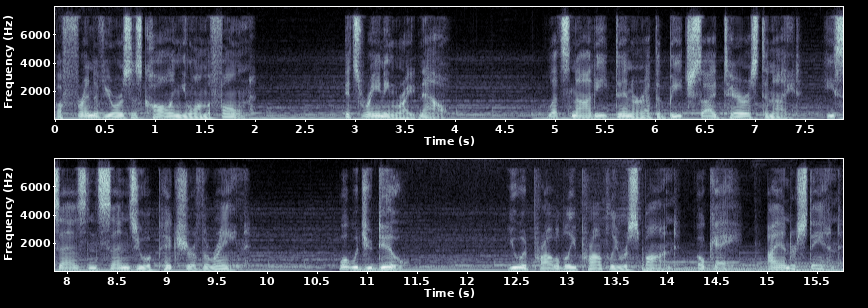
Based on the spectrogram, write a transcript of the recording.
a friend of yours is calling you on the phone. It's raining right now. Let's not eat dinner at the beachside terrace tonight, he says and sends you a picture of the rain. What would you do? You would probably promptly respond, okay, I understand.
